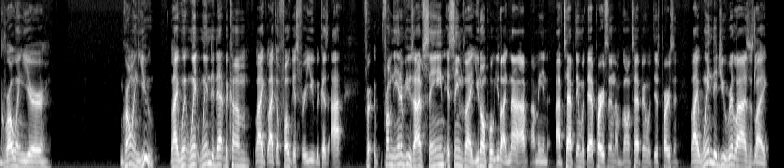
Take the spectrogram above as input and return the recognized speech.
growing your growing you? Like when when when did that become like like a focus for you? Because I for, from the interviews I've seen, it seems like you don't put you like nah. I, I mean, I've tapped in with that person. I'm going to tap in with this person. Like when did you realize it's like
